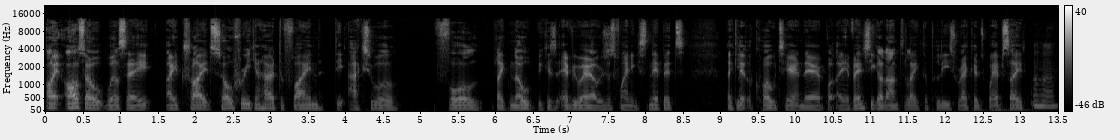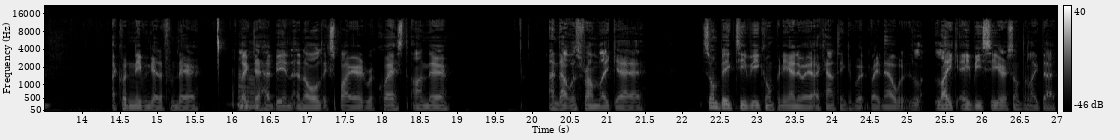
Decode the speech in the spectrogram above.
I also will say I tried so freaking hard to find the actual full like note because everywhere I was just finding snippets, like little quotes here and there. But I eventually got onto like the police records website. I couldn't even get it from there. Like there had been an old expired request on there, and that was from like uh, some big TV company. Anyway, I can't think of it right now, but l- like ABC or something like that,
